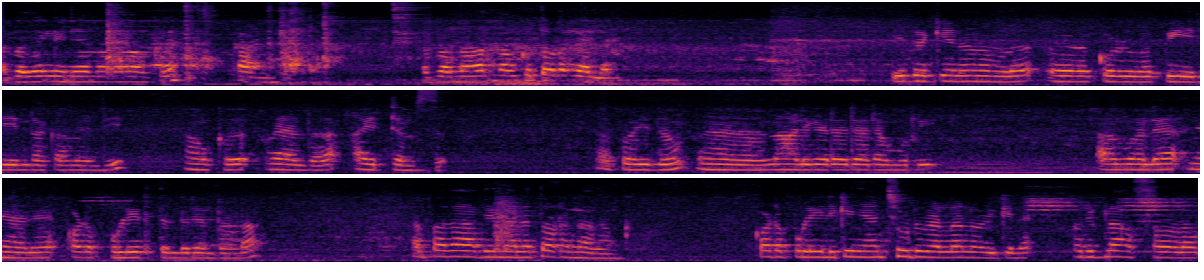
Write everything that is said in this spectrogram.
അപ്പോൾ അതെങ്ങനെയാണെന്ന് നമുക്ക് കാണിക്കട്ടെ ട്ടോ. അപ്പോൾ എന്നാൽ നമുക്ക് തുടങ്ങാമല്ലോ ഇതൊക്കെയാണ് നമ്മൾ കൊഴുവ പീരി ഉണ്ടാക്കാൻ വേണ്ടി നമുക്ക് വേണ്ട ഐറ്റംസ്. അപ്പോൾ ഇതും നാളികേര ഒരു അരമുറി. അതുപോലെ ഞാൻ കുടപ്പുള്ളി എടുത്തിട്ടുണ്ട് രണ്ടെണ്ണം. അപ്പോൾ അത് ആദ്യം തന്നെ തുടങ്ങാം നമുക്ക്. കുടപ്പുള്ളിയിലേക്ക് ഞാൻ ചൂടുവെള്ളമാണ് ഒഴിക്കുന്നത് ഒരു ഗ്ലാസ്സോളം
